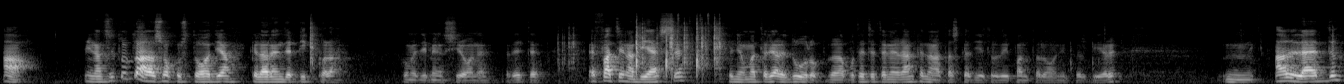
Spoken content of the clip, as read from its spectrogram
ha innanzitutto ha la sua custodia, che la rende piccola come dimensione, vedete? È fatta in ABS, quindi è un materiale duro, la potete tenere anche nella tasca dietro dei pantaloni, per dire. Mm, ha LED,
